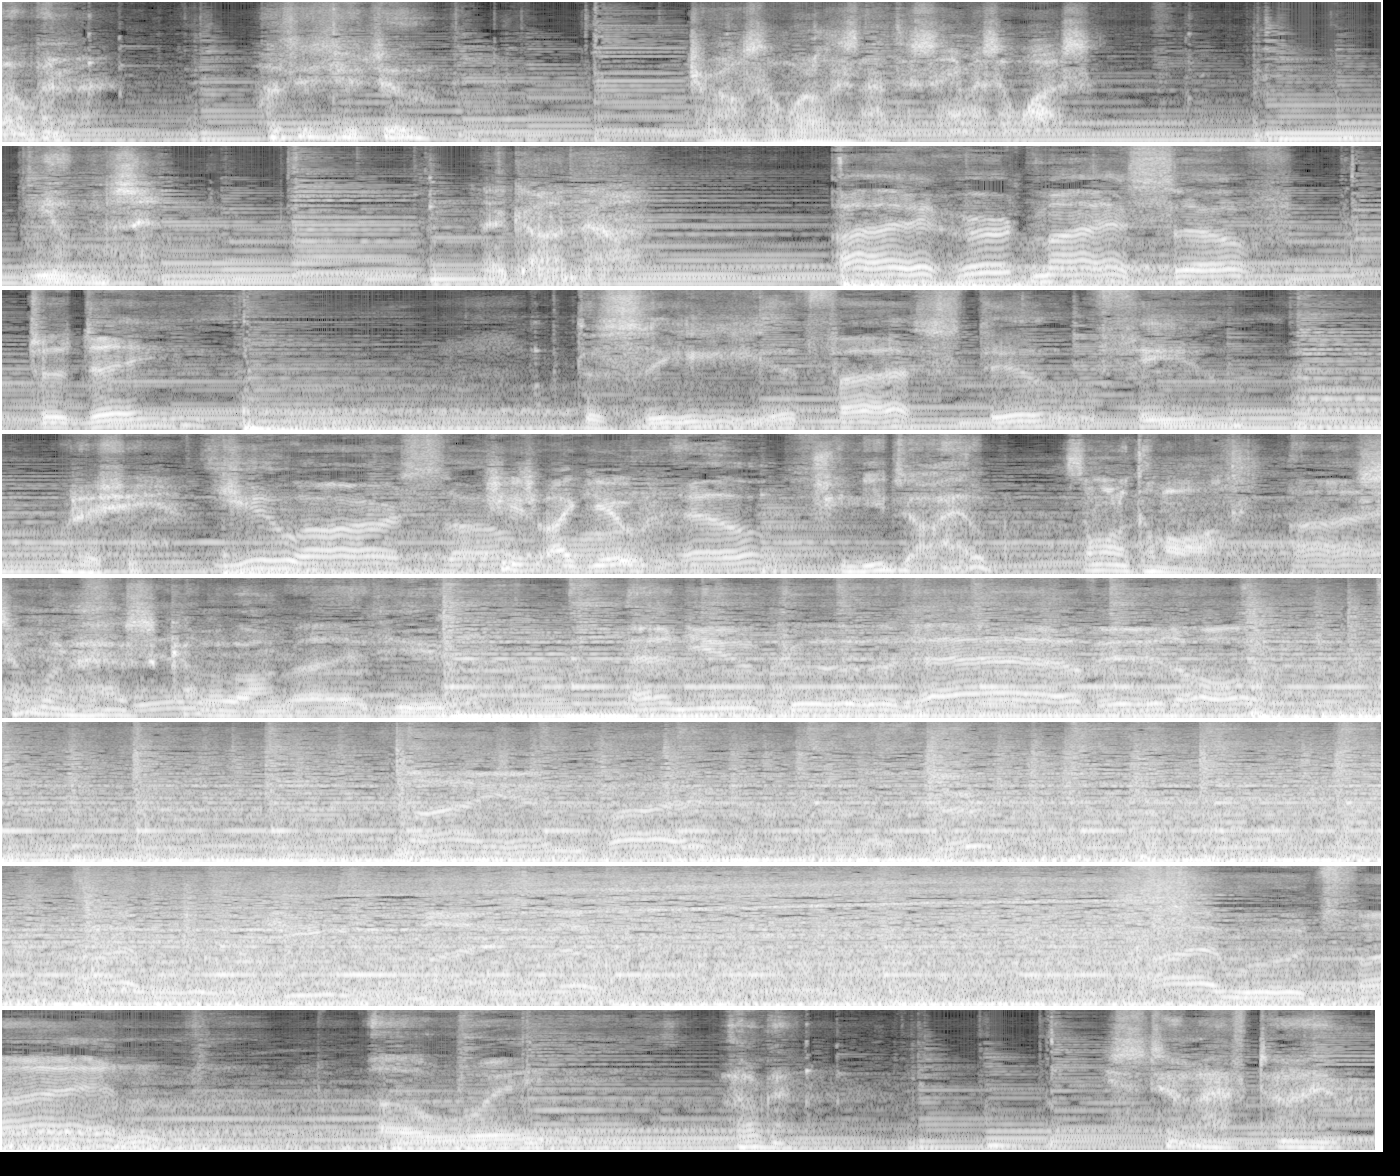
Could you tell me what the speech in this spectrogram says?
Logan, what did you do? Charles, the world is not the same as it was. Mutants. They're gone now. I hurt myself today to see if I still feel What is she? You are someone She's like you. else. She needs our help. Someone will come along. Someone has come along. right here, and you could have it all. Logan, you still have time.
